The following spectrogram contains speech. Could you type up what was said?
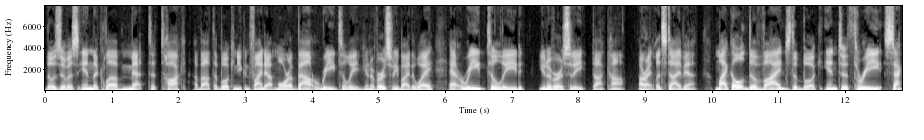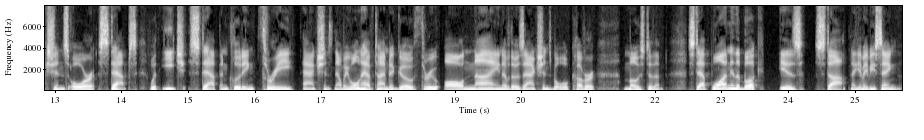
those of us in the club met to talk about the book, and you can find out more about Read to Lead University, by the way, at readtoleaduniversity.com. All right, let's dive in. Michael divides the book into three sections or steps, with each step including three actions. Now, we won't have time to go through all nine of those actions, but we'll cover most of them. Step one in the book is stop. Now, you may be saying,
